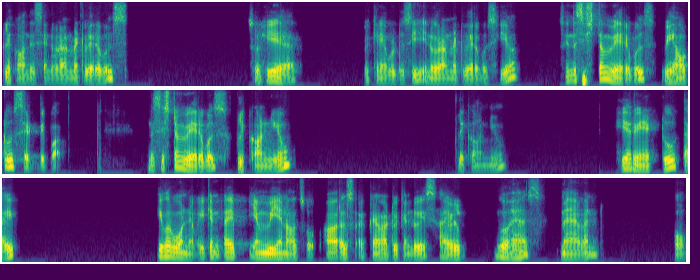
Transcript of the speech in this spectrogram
Click on this environment variables. So here we can able to see environment variables here. So in the system variables, we have to set the path. In the system variables, click on new. Click on new. Here we need to type your own name. You can type MVN also, or else okay, what we can do is I will go as Maven home.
